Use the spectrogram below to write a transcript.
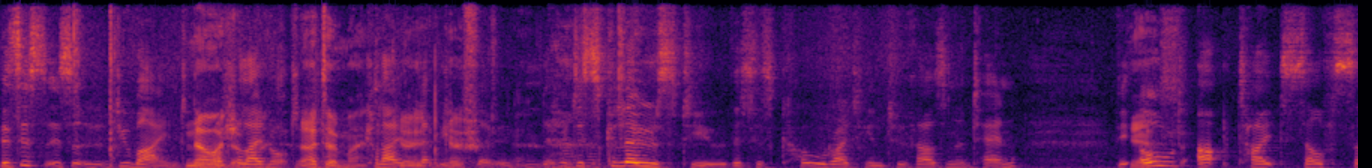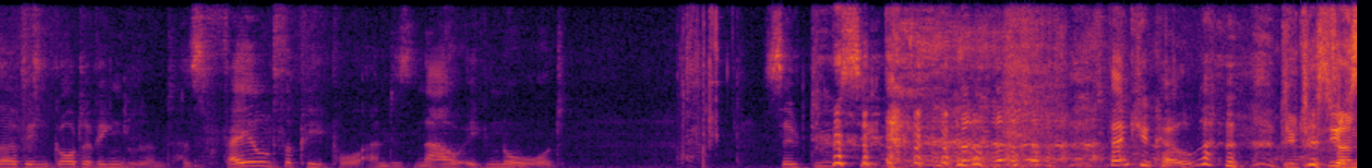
Is this? Is do you mind? No, I don't shall I mind. not? I don't mind. Can I Go- let, me, let, let me disclose to you? This is Cole writing in 2010. The Yes. old, uptight, self-serving God of England has failed the people and is now ignored. So do you see? Thank you, Cole. You've just done.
